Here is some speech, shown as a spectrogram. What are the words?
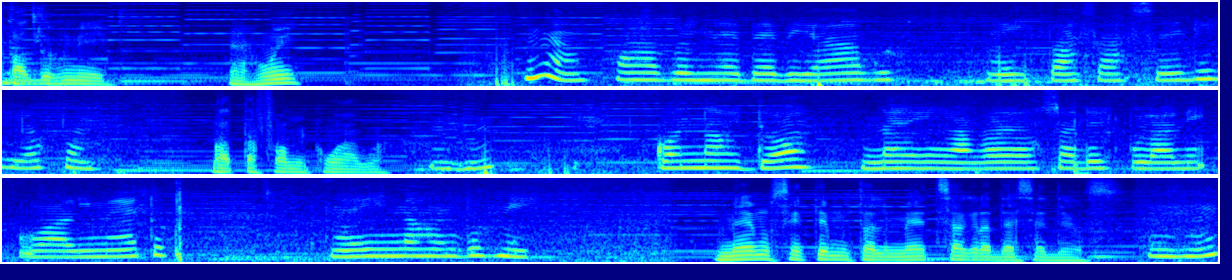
Pra dormir, é ruim? Não, às vezes né, bebe água, aí passa a sede e a fome. Mata a fome com água. Uhum. Quando nós dormimos, nós agora só deixa pular o alimento, aí nós vamos dormir. Mesmo sem ter muito alimento, você agradece a Deus. Uhum.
